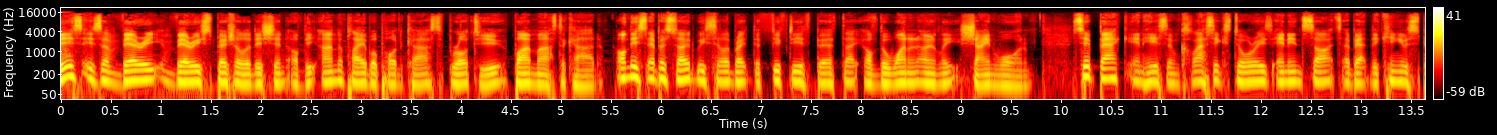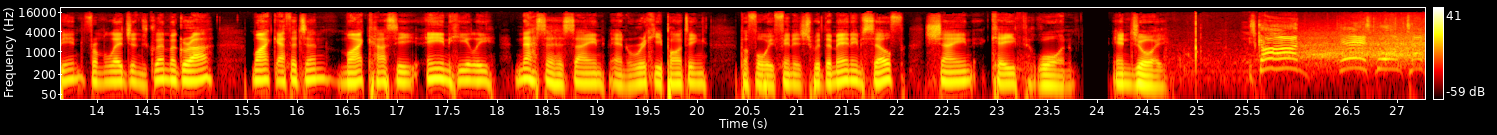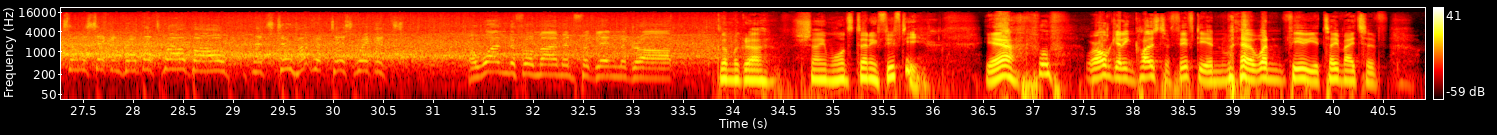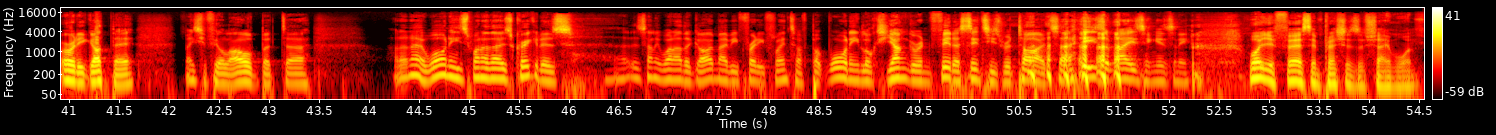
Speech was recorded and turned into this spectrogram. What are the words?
This is a very, very special edition of the Unplayable podcast brought to you by MasterCard. On this episode, we celebrate the 50th birthday of the one and only Shane Warne. Sit back and hear some classic stories and insights about the King of Spin from legends Glenn McGrath, Mike Atherton, Mike Hussey, Ian Healy, Nasser Hussain, and Ricky Ponting before we finish with the man himself, Shane Keith Warne. Enjoy. He's gone! Yes, Warne takes on a second grab. That's well bowled. That's 200 test wickets. A wonderful moment for Glenn McGrath. Glenn McGrath, Shane Warne's turning 50. Yeah, whew, we're all getting close to 50, and when a few of your teammates have already got there, makes you feel old. But uh, I don't know, Warney's one of those cricketers. Uh, there's only one other guy, maybe Freddie Flintoff, but Warney looks younger and fitter since he's retired. So he's amazing, isn't he? What are your first impressions of Shane Warne?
